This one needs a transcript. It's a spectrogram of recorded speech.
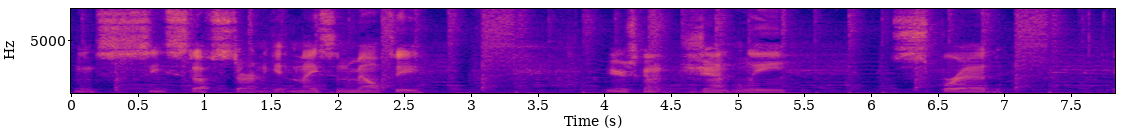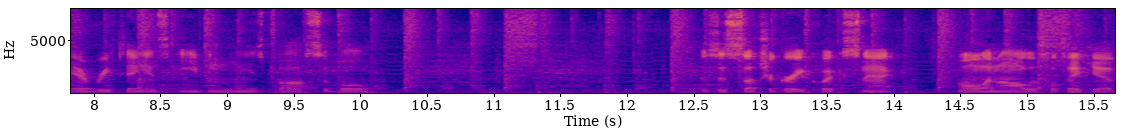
you can see stuff starting to get nice and melty. You're just gonna gently spread everything as evenly as possible. This is such a great quick snack. All in all, this will take you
